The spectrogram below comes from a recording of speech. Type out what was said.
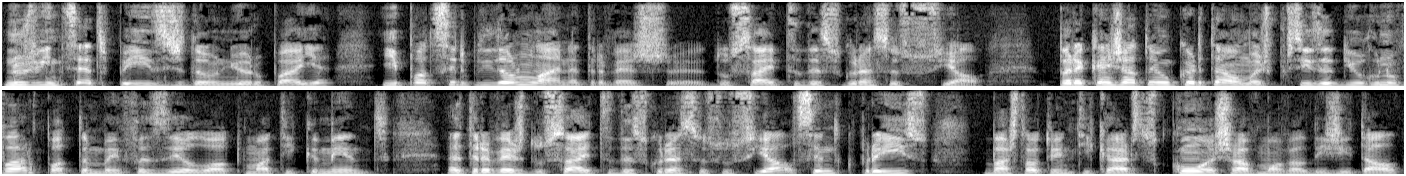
nos 27 países países da União Europeia e pode ser pedido online através eh, do site da Segurança Social. Para quem já tem o cartão, mas precisa de o renovar, pode também fazê-lo automaticamente através do site da Segurança Social, sendo que para isso basta autenticar-se com a chave móvel digital,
